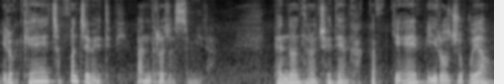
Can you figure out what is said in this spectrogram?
이렇게 첫 번째 매듭이 만들어졌습니다. 펜던트랑 최대한 가깝게 밀어주고요.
